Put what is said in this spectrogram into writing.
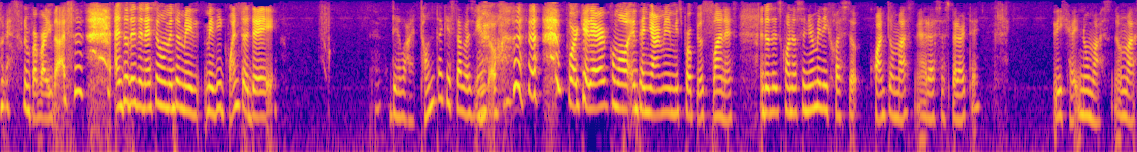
es una barbaridad. Entonces en ese momento me, me, di cuenta de, de la tonta que estaba haciendo por querer como empeñarme en mis propios planes. Entonces cuando el Señor me dijo esto, ¿cuánto más me harás esperarte? Dije, no más, no más.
